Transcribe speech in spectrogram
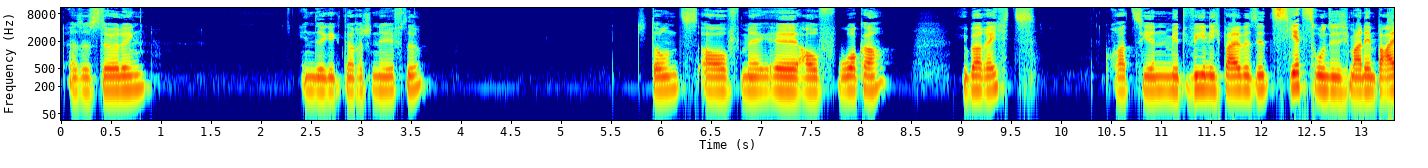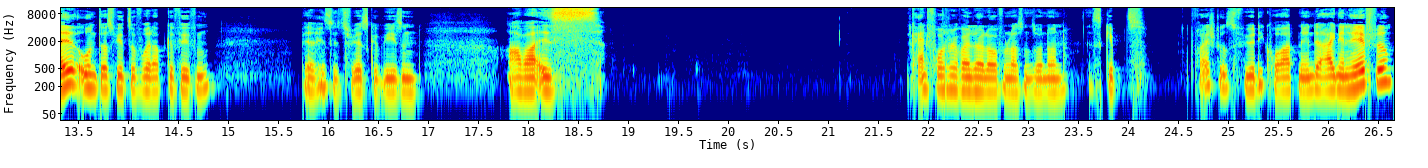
Das ist Sterling in der gegnerischen Hälfte. Stones auf, äh, auf Walker über rechts. Kroatien mit wenig Ballbesitz. Jetzt holen sie sich mal den Ball und das wird sofort abgepfiffen. Perisic wäre es gewesen. Aber ist kein Vorteil weiterlaufen lassen, sondern es gibt Freistoß für die Kroaten in der eigenen Hälfte.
